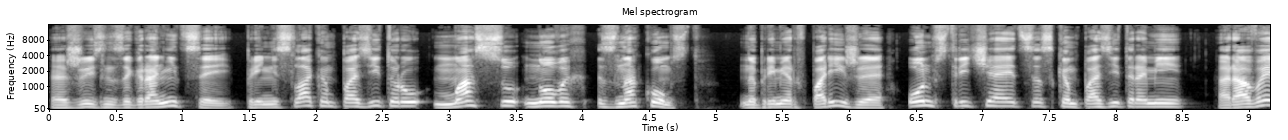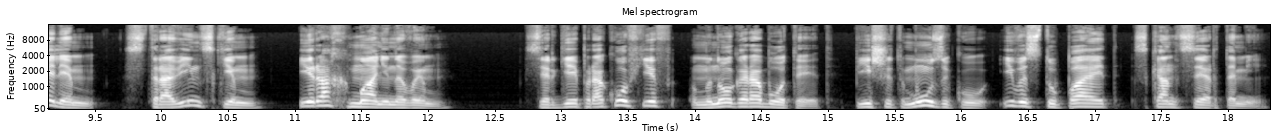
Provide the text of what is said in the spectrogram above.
Жизнь за границей принесла композитору массу новых знакомств. Например, в Париже он встречается с композиторами Равелем, Стравинским и Рахманиновым. Сергей Прокофьев много работает, пишет музыку и выступает с концертами.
